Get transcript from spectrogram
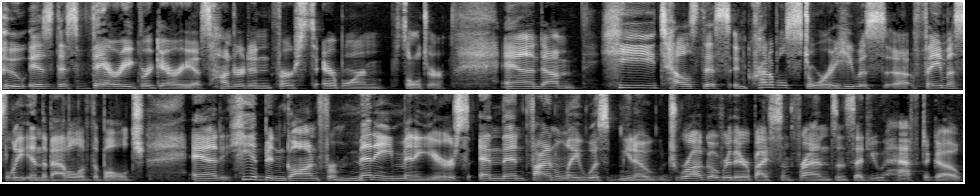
who is this very gregarious 101st Airborne soldier. And um, he tells this incredible story. He was uh, famously in the Battle of the Bulge, and he had been gone for many, many years, and then finally was, you know, drug over there by some friends and said, You have to go.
